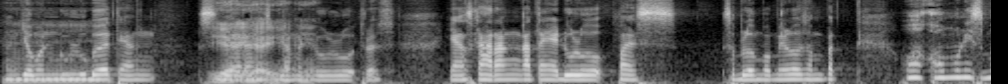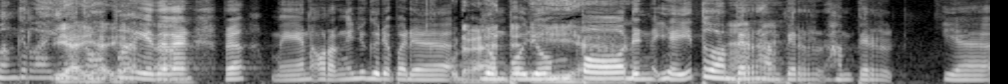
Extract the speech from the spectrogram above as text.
yang zaman dulu banget yang sejarah iya, iya, zaman iya. dulu terus yang sekarang katanya dulu pas sebelum pemilu sempet wah komunis bangkit lagi Iya, atau iya, apa iya, gitu ah. kan padahal men orangnya juga udah pada Udah jompo-jompo iya. dan ya itu hampir Mhm. hampir hampir ya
